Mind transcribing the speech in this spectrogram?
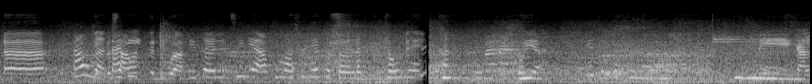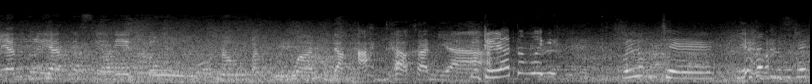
eh, tahu nggak? pesawat tadi kedua. di toilet sini aku maksudnya ke toilet cowok. Oh iya. Nih kalian tuh lihat di sini tuh 642 tidak ada kan ya? Tuh, kelihatan lagi belum cek Iya, kita belum cek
